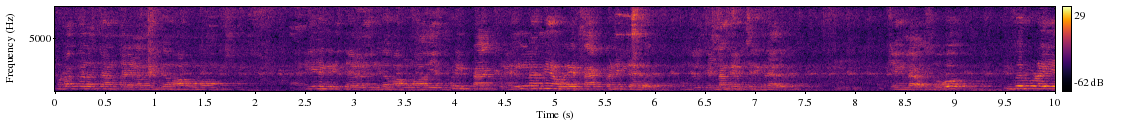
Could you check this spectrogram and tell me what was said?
முடக்கரத்தான் தைலம் எங்கே வாங்கணும் நீலகிரி தைலம் எங்கே வாங்கணும் அது எப்படி பேக் எல்லாமே அவரே பேக் பண்ணி தருவார் உங்களுக்கு எல்லாமே வச்சிருக்கிறாரு. ஓகேங்களா? ஸோ இவருடைய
